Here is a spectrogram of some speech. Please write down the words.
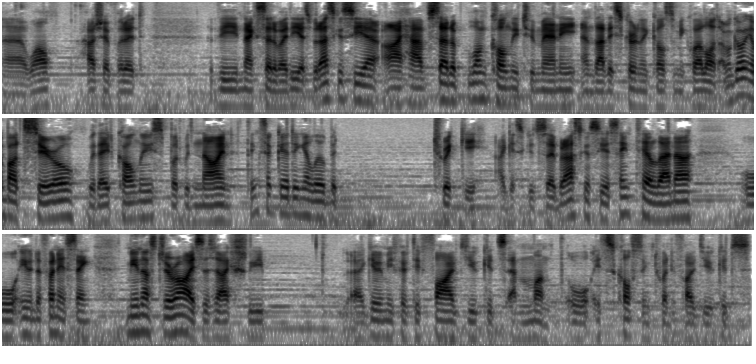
uh, well, how should I put it? The next set of ideas. But as you can see I have set up one colony too many, and that is currently costing me quite a lot. I'm going about zero with eight colonies, but with nine, things are getting a little bit tricky, I guess you could say. But as you can see, St. Helena, or even the funniest thing, Minas Gerais is actually uh, giving me 55 ducats a month, or it's costing 25 ducats.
